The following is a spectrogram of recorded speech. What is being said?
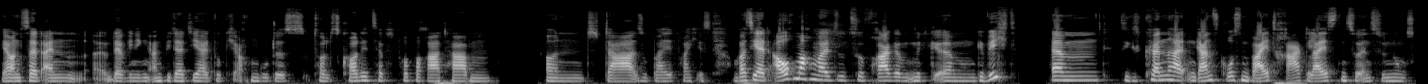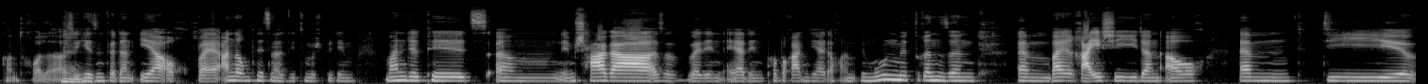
ja, und es ist halt ein der wenigen Anbieter, die halt wirklich auch ein gutes, tolles Cordyceps-Präparat haben und da super hilfreich ist. Und was sie halt auch machen, weil du zur Frage mit ähm, Gewicht, ähm, sie können halt einen ganz großen Beitrag leisten zur Entzündungskontrolle. Also Mhm. hier sind wir dann eher auch bei anderen Pilzen, also wie zum Beispiel dem Mandelpilz, ähm, dem Chaga, also bei den eher den Präparaten, die halt auch im Immun mit drin sind, ähm, bei Reishi dann auch. Ähm, die, äh,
